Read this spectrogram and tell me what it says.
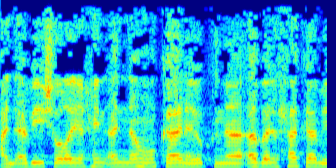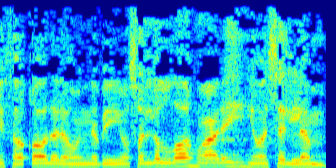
عن أبي شريح أنه كان يكنى أبا الحكم فقال له النبي صلى الله عليه وسلم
